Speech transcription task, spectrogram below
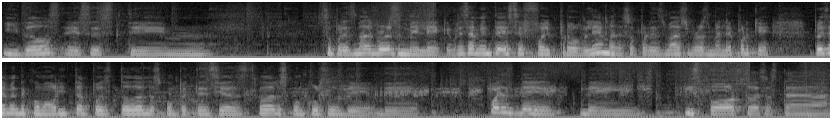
y dos es este mm, Super Smash Bros. Melee que precisamente ese fue el problema de Super Smash Bros. Melee porque precisamente como ahorita pues todas las competencias todos los concursos de, de pues de de eSport todo eso está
